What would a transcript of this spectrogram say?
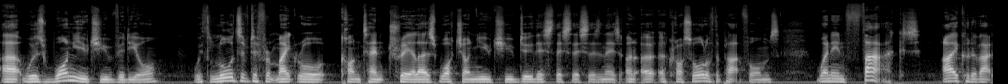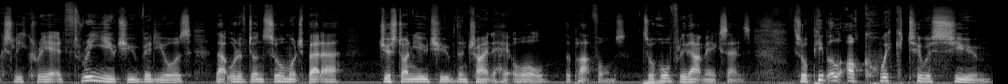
uh, was one YouTube video with loads of different micro content trailers. Watch on YouTube, do this, this, this, and this uh, across all of the platforms. When in fact, I could have actually created three YouTube videos that would have done so much better just on YouTube than trying to hit all the platforms. So hopefully that makes sense. So people are quick to assume,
